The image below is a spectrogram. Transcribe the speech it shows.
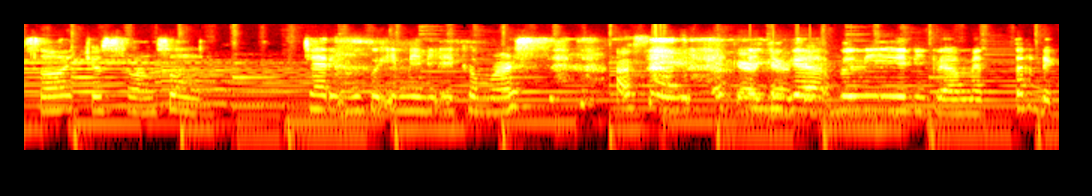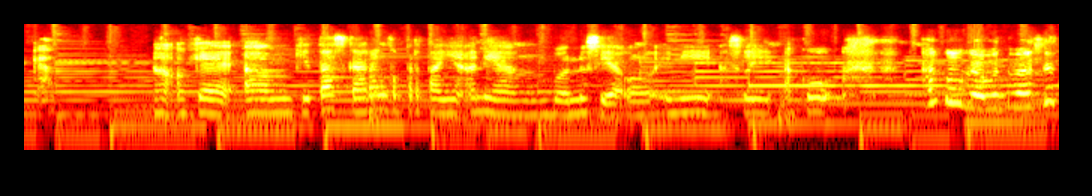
so choose langsung cari buku ini di e-commerce asik okay, dan okay, juga okay. beli di Gramet terdekat Nah, oke, okay. um, kita sekarang ke pertanyaan yang bonus ya, Ul. Ini asli aku aku gabut banget.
